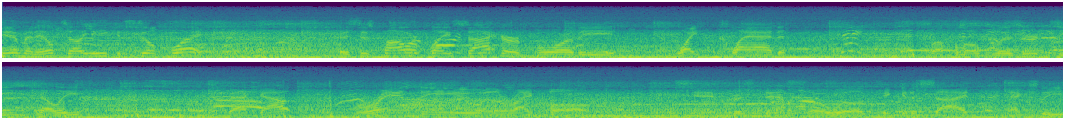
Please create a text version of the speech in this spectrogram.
him and he'll tell you he can still play. This is power play soccer for the white-clad Buffalo Blizzard. Dean Kelly back out. Randy with a rifle. And Chris D'Amico will kick it aside, actually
